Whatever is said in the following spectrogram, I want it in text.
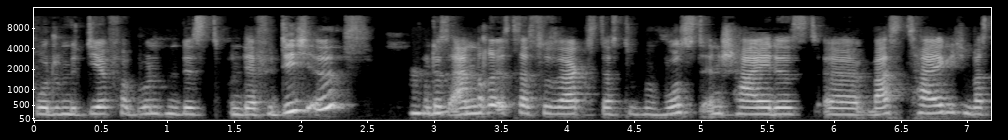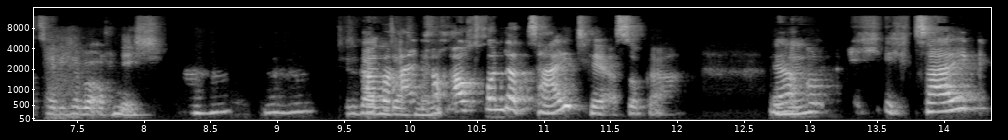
wo du mit dir verbunden bist und der für dich ist. Mhm. Und das andere ist, dass du sagst, dass du bewusst entscheidest, äh, was zeige ich und was zeige ich aber auch nicht. Mhm. Mhm. Diese beiden Aber Sachen. Einfach auch von der Zeit her sogar. Ja, mhm. und ich, ich zeige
